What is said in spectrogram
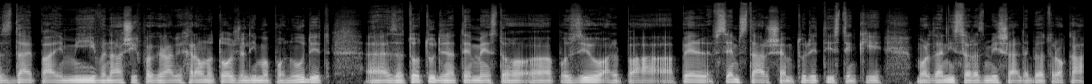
zdaj pa jim mi v naših programih ravno to želimo ponuditi, zato tudi na tem mestu poziv ali pa apel vsem staršem, tudi tistim, ki morda niso razmišljali, da bi otroka,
